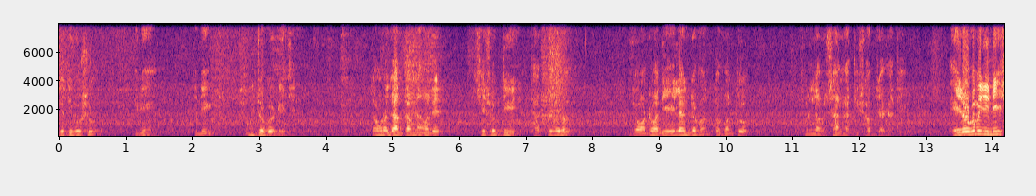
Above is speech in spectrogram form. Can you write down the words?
জ্যোতি বসু, তিনি তিনি উদ্যোগ করে নিয়েছেন। তখনও জানতাম না আমাদের শেষ অবধি থাকতে হলো। জমা টমা দিয়ে এলাম যখন তখন তো শুনলাম সাংঘাতিক সব জায়গাতে এইরকমই জিনিস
